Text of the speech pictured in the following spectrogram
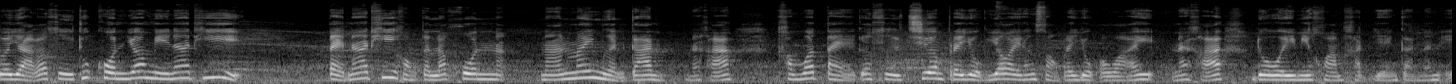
ตัวอย่างก็คือทุกคนย่อมมีหน้าที่ แต่หน้าที่ของแต่ละคนนั้นไม่เหมือนกันนะคะคำว่าแต่ก็คือเชื่อมประโยคย่อยทั้งสองประโยคเอาไว้นะคะ โดยมีความขัดแย้งกันนั่นเอ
